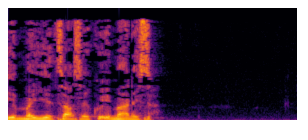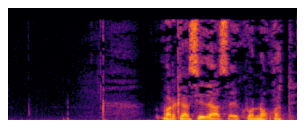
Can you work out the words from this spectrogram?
iyo meyid saasay ku imaanaysaa marka sidaasay ku noqotay.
